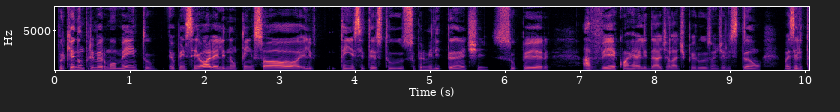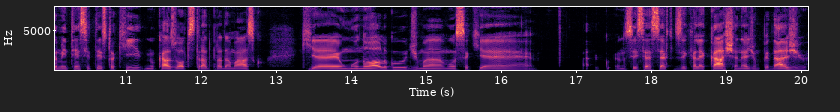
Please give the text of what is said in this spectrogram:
Porque num primeiro momento eu pensei, olha, ele não tem só. Ele tem esse texto super militante, super a ver com a realidade lá de Perus, onde eles estão, mas ele também tem esse texto aqui, no caso Autoestrado para Damasco, que é um monólogo de uma moça que é. Eu não sei se é certo dizer que ela é caixa, né, de um pedágio.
